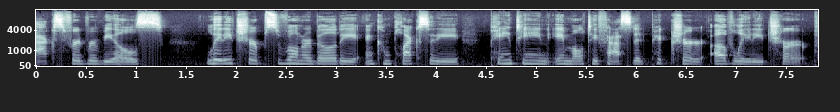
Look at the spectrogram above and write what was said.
Axford reveals Lady Chirp's vulnerability and complexity, painting a multifaceted picture of Lady Chirp.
